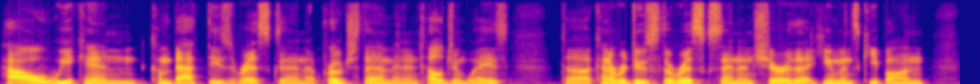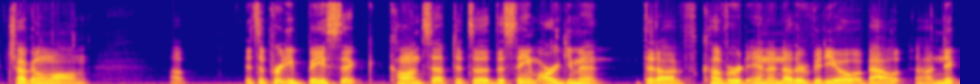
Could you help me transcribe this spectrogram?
how we can combat these risks and approach them in intelligent ways to kind of reduce the risks and ensure that humans keep on chugging along. Uh, it's a pretty basic concept. It's a, the same argument that I've covered in another video about uh, Nick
